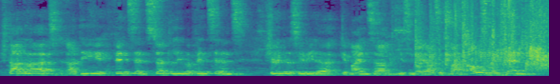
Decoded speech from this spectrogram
Stadtrat AD Vinzenz Zöttl, lieber Vinzenz. Schön, dass wir wieder gemeinsam diesen Neujahrsempfang ausrichten.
